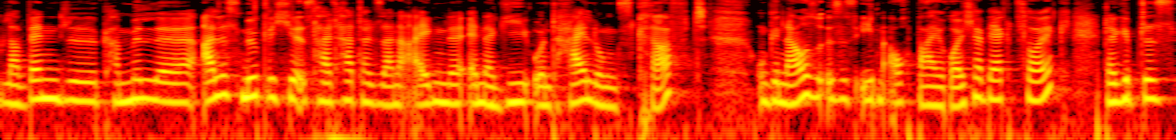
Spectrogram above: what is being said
Lavendel, Kamille, alles Mögliche ist halt, hat halt seine eigene Energie und Heilungskraft. Und genauso ist es eben auch bei Räucherwerkzeug. Da gibt es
